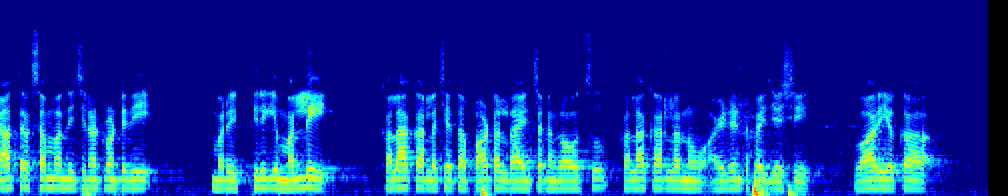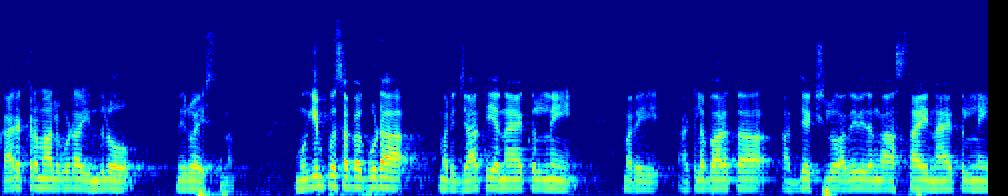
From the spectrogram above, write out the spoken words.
యాత్రకు సంబంధించినటువంటిది మరి తిరిగి మళ్ళీ కళాకారుల చేత పాటలు రాయించడం కావచ్చు కళాకారులను ఐడెంటిఫై చేసి వారి యొక్క కార్యక్రమాలు కూడా ఇందులో నిర్వహిస్తున్నాం. ముగింపు సభకు కూడా మరి జాతీయ నాయకుల్ని మరి అఖిల భారత అధ్యక్షులు అదేవిధంగా ఆ స్థాయి నాయకుల్ని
